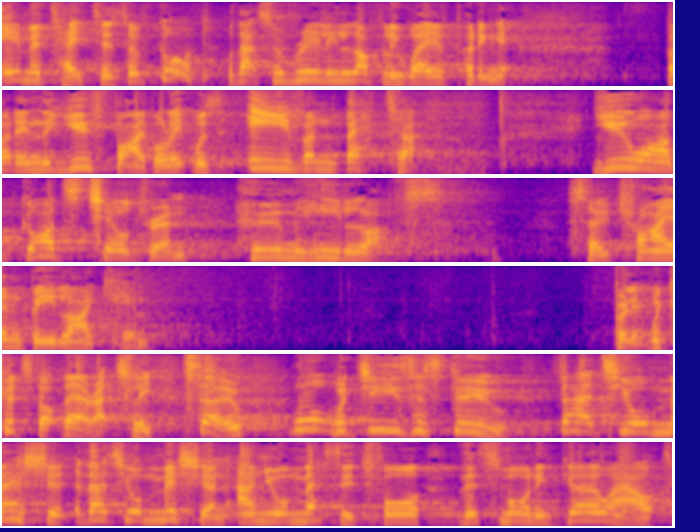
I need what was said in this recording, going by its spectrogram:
imitators of God. Well, that's a really lovely way of putting it. But in the youth Bible, it was even better. You are God's children whom he loves. So try and be like him. Brilliant. We could stop there actually. So, what would Jesus do? That's your mission, that's your mission and your message for this morning. Go out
